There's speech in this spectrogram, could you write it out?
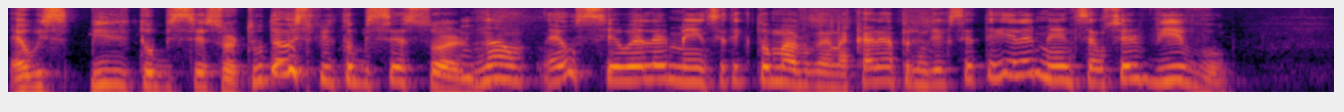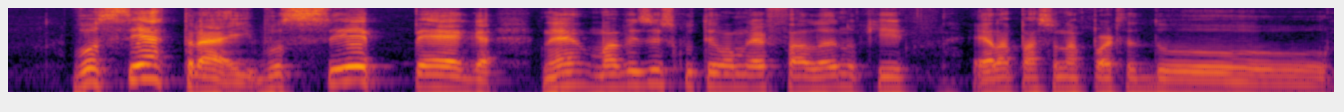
é o espírito obsessor. Tudo é o espírito obsessor. Não, é o seu elemento. Você tem que tomar vergonha na cara e aprender que você tem elementos, é um ser vivo. Você atrai, você pega, né? Uma vez eu escutei uma mulher falando que ela passou na porta do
